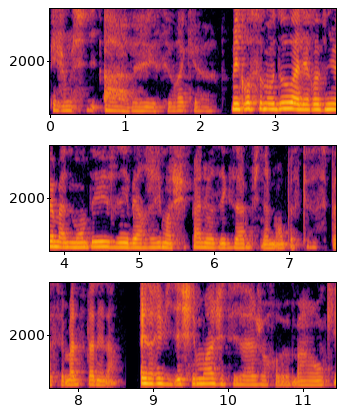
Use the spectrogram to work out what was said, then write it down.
Et je me suis dit, ah, ouais, c'est vrai que mais grosso modo, elle est revenue, elle m'a demandé, je l'ai hébergée. Moi, je suis pas allée aux examens finalement parce que ça s'est passé mal cette année-là. Elle révisait chez moi, j'étais là genre, euh, ben ok,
